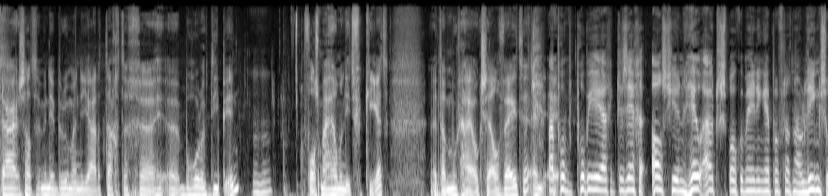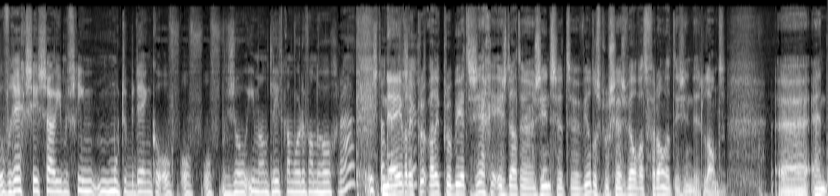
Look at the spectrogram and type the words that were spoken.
daar zat meneer Broem in de jaren tachtig uh, behoorlijk diep in. Mm -hmm. Volgens mij helemaal niet verkeerd. dat moet hij ook zelf weten. En, maar pro probeer je eigenlijk te zeggen... als je een heel uitgesproken mening hebt... of dat nou links of rechts is... zou je misschien moeten bedenken... of, of, of zo iemand lid kan worden van de Hoge Raad? Is dat nee, wat ik, wat ik probeer te zeggen is dat er sinds het Wildersproces... wel wat veranderd is in dit land. en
